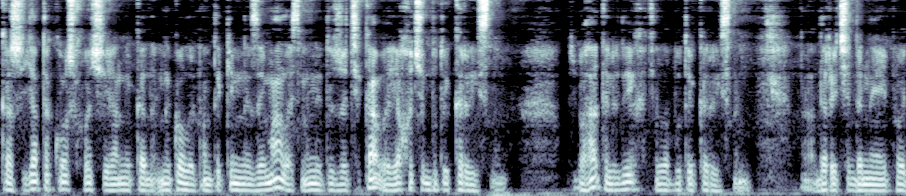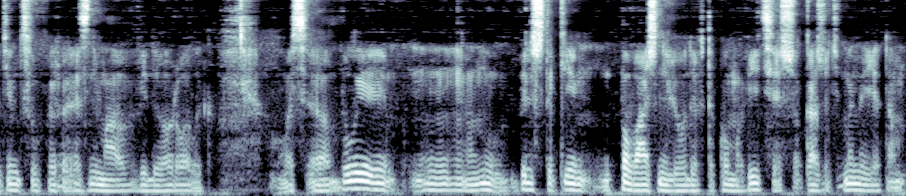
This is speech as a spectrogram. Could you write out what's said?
каже: Я також хочу, я ніколи, ніколи там таким не займалась, мені дуже цікаво, я хочу бути корисним. Багато людей хотіло бути корисним. До речі, до неї потім цукор е, знімав відеоролик. Ось е, були ну, більш такі поважні люди в такому віці, що кажуть, в мене є там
